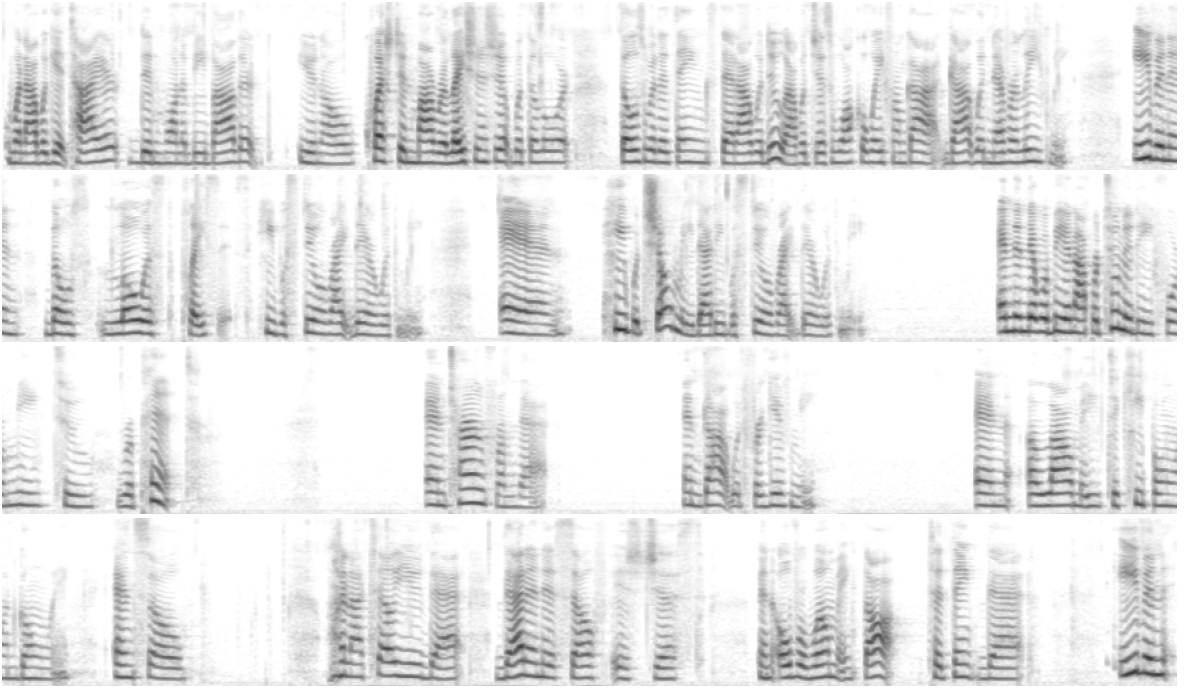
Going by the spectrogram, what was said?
when I would get tired, didn't want to be bothered, you know, question my relationship with the Lord, those were the things that I would do. I would just walk away from God. God would never leave me. Even in those lowest places, He was still right there with me. And He would show me that He was still right there with me. And then there would be an opportunity for me to repent and turn from that. And God would forgive me and allow me to keep on going. And so when I tell you that that in itself is just an overwhelming thought to think that even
